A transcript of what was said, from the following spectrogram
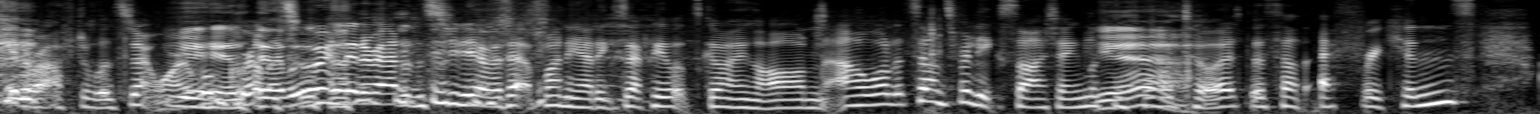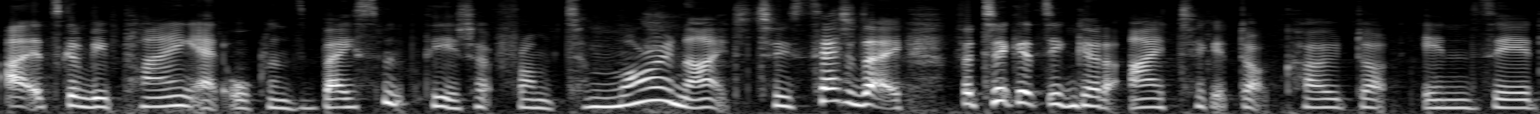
Get her afterwards, don't worry. Yeah, we'll grill that's We won't let her out of the studio without finding out exactly what's going on. Oh, well, it sounds really exciting. Looking Yeah. forward to it. The South Afreakins. Uh, it's going to be playing at Auckland's Basement Theatre from tomorrow night to Saturday. For tickets, you can go to iticket.co.nz.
